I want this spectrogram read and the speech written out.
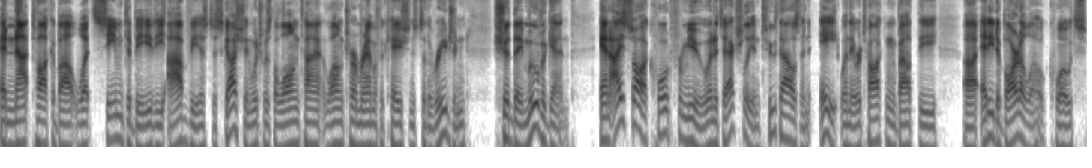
and not talk about what seemed to be the obvious discussion, which was the long time, long-term ramifications to the region should they move again. And I saw a quote from you, and it's actually in 2008 when they were talking about the uh, Eddie DeBartolo quotes,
